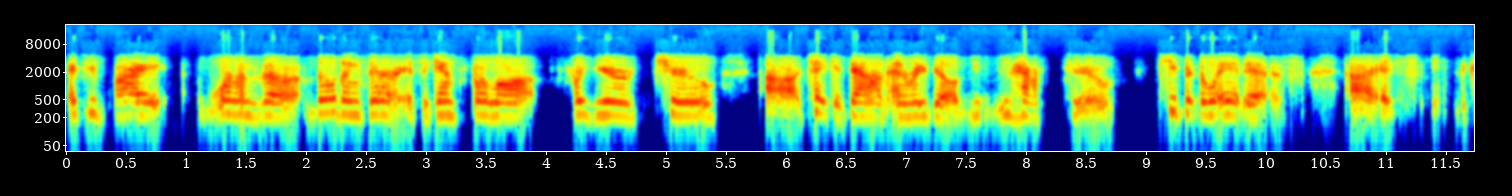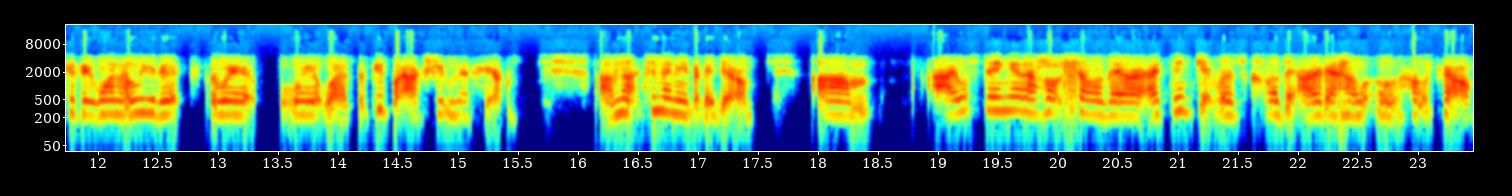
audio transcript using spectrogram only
if you buy one of the buildings there. It's against the law for you to uh, take it down and rebuild. You you have to keep it the way it is. Uh, it's because they want to leave it the way it, the way it was. But people actually live here. Um, not too many, but they do. Um, I was staying at a hotel there. I think it was called the Idaho Hotel.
